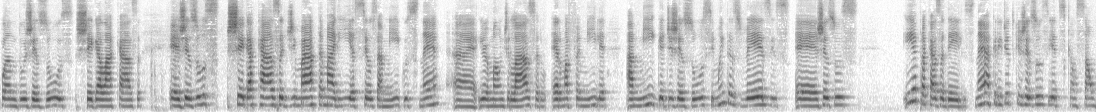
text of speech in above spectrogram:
quando Jesus chega lá à casa, é, Jesus chega à casa de Marta Maria, seus amigos, né? Irmão de Lázaro, era uma família amiga de Jesus e muitas vezes é, Jesus ia para a casa deles, né? Acredito que Jesus ia descansar um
